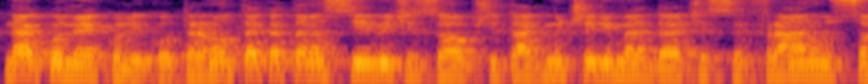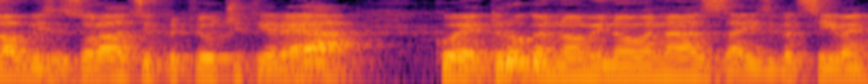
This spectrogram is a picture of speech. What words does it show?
Nakon nekoliko trenutaka Tanasijević je saopšti takmičarima da će se Fran u sobi za izolaciju priključiti Rea, koja je druga nominovana za izbacivanje.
